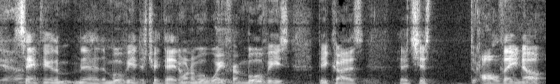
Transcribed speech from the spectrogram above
Yeah. Same thing with the, uh, the movie industry. They don't want to move away from movies because it's just all they know.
